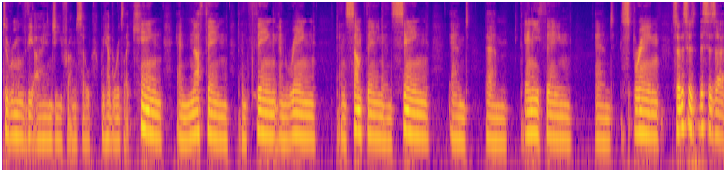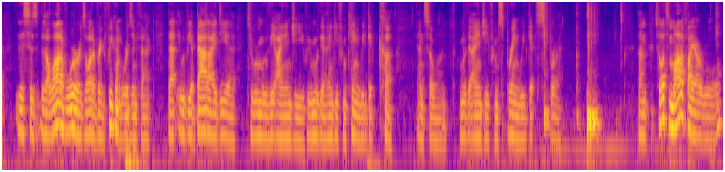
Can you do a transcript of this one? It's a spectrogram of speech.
to remove the ing from. So we have words like king and nothing and thing and ring and something and sing and um, anything and spring. So this is this is a this is there's a lot of words, a lot of very frequent words, in fact, that it would be a bad idea to remove the ing. If we remove the ing from king, we'd get k, and so on. Remove the ing from spring, we'd get spr. Um, so let's modify our rule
